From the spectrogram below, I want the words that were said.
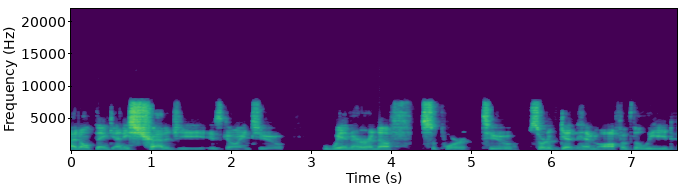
I don't think any strategy is going to win her enough support to sort of get him off of the lead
